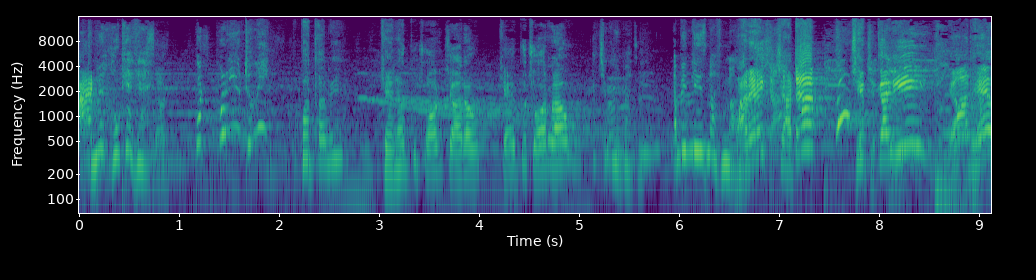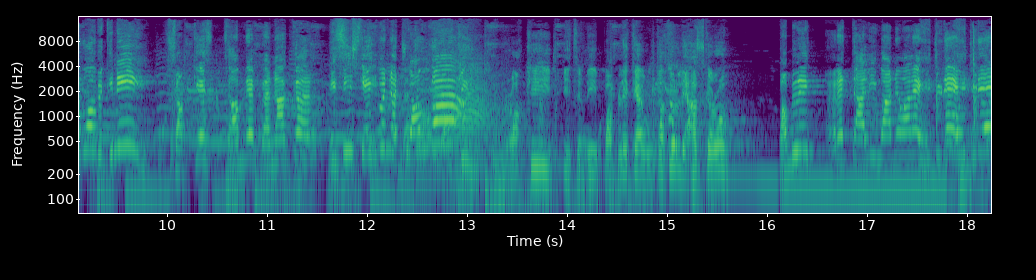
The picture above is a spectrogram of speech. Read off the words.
मैड हो क्या? गया what are you doing? पता नहीं। कहना कुछ और चाह रहा हूँ? क्या कुछ और रहा हूँ? अच्छा कोई बात नहीं। अभी प्लीज़ माफ़ी मांगो। अरे शट अप छिपकली याद है वो बिकनी? सबके सामने पहनाकर इसी स्टेज पे नचवाऊँगा। रॉकी इतनी पब्लिक है उनका तो लिहाज करो। पब्लिक अरे ताली मारने वाले हिजड़े हिजड़े!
